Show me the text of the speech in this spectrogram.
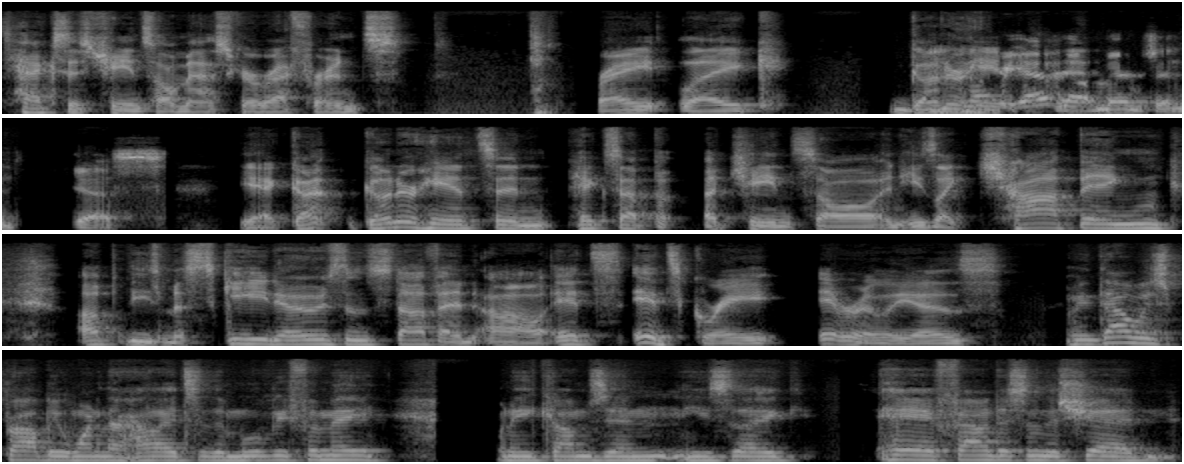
Texas Chainsaw Massacre reference, right? Like Gunnar Mhm. We have not Hansen. mentioned. Yes. Yeah, Gun- Gunnar Hansen picks up a chainsaw and he's like chopping up these mosquitoes and stuff. And oh, it's it's great. It really is. I mean, that was probably one of the highlights of the movie for me. When he comes in, he's like, Hey, I found this in the shed.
